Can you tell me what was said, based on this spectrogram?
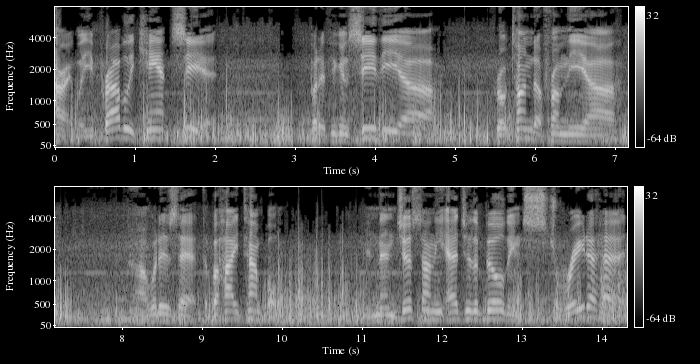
Alright, well, you probably can't see it, but if you can see the uh, rotunda from the, uh, uh, what is that? The Baha'i Temple. And then just on the edge of the building, straight ahead,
